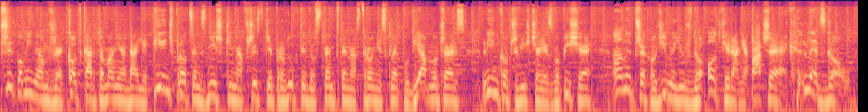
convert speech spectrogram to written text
Przypominam, że kod Kartomania daje 5% zniżki na wszystkie produkty dostępne na stronie sklepu Diablo Chairs. Link oczywiście jest w opisie, a my przechodzimy już do otwierania paczek. Let's go!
